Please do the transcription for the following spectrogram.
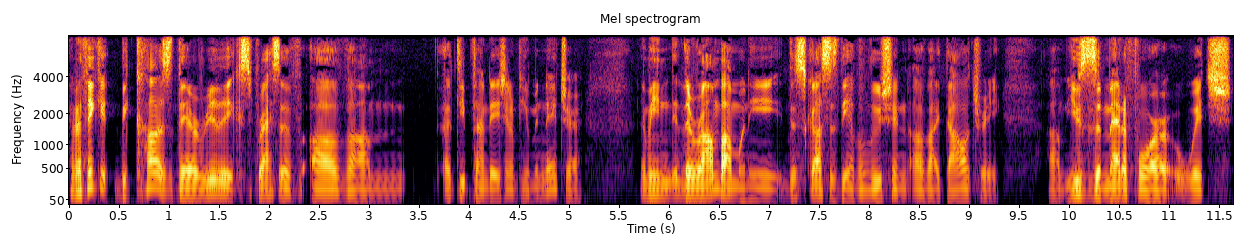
And I think it, because they're really expressive of um, a deep foundation of human nature. I mean, the Rambam, when he discusses the evolution of idolatry, um, uses a metaphor which,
